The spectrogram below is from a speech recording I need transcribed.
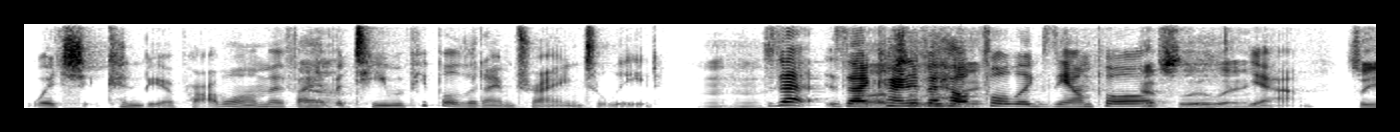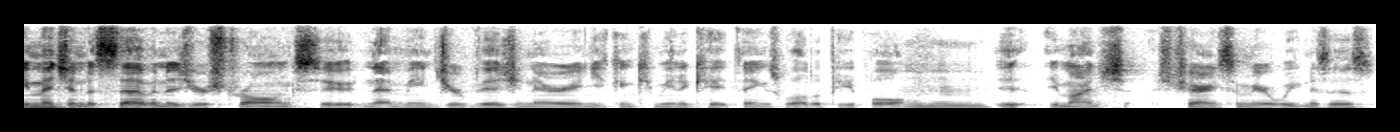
which can be a problem if I have a team of people that I'm trying to lead. Is that is that Oh, kind of a helpful example? Absolutely. Yeah. So you mentioned a seven is your strong suit, and that means you're visionary and you can communicate things well to people. Mm-hmm. You mind sh- sharing some of your weaknesses?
